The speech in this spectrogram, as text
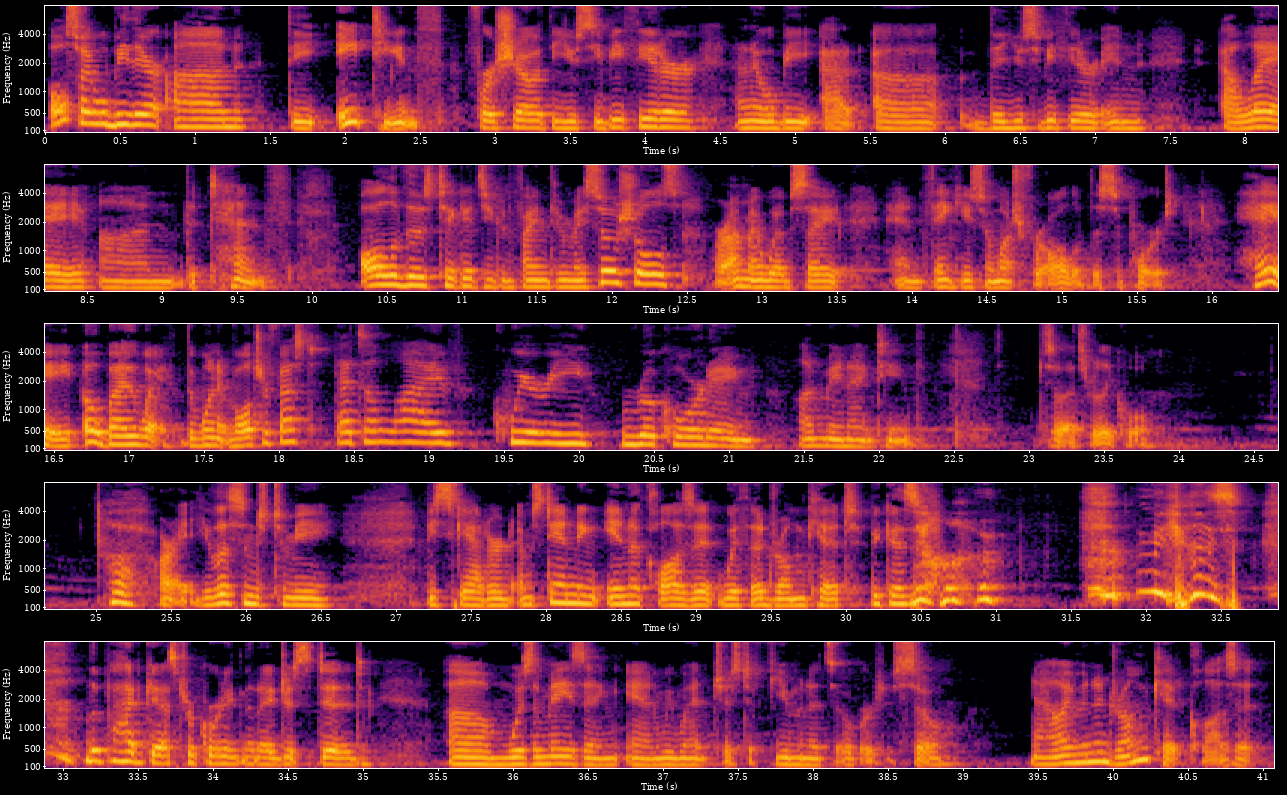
Also, I will be there on the 18th for a show at the UCB Theater, and I will be at uh, the UCB Theater in LA on the 10th. All of those tickets you can find through my socials or on my website, and thank you so much for all of the support. Hey, oh, by the way, the one at Vulture Fest, that's a live Queery recording on May 19th. So that's really cool. Oh, all right, you listened to me be scattered. I'm standing in a closet with a drum kit because because the podcast recording that I just did um, was amazing, and we went just a few minutes over. So now I'm in a drum kit closet.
